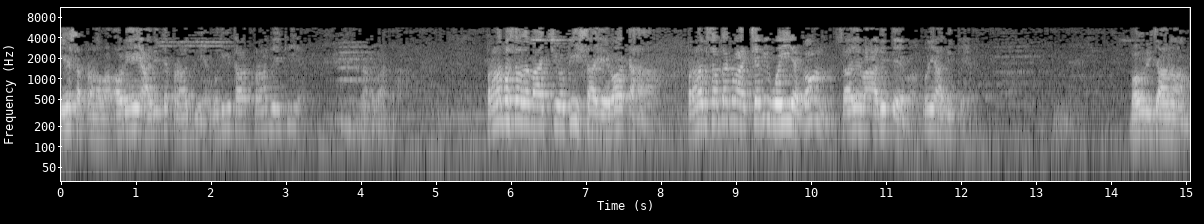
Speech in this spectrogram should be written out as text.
ये सब प्रणव और यही आदित्य प्रणव भी है। उद्गित और प्रणव एक ही है। प्रणव प्रणव शब्द वाच्यो भी सएव कहा। प्रणव शब्द का वाच्य भी वही है। कौन? सएव आदित्य वही आदित्य है। बहुरिचा नाम।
